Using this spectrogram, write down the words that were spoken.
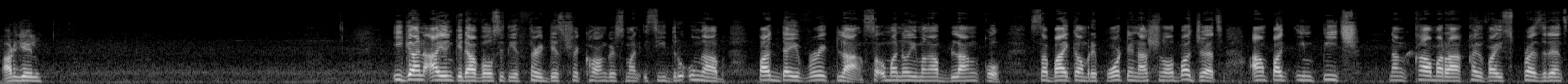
Argil. Igan ayon kay Davao City 3rd District Congressman Isidro Ungab, pag-divert lang sa umano'y mga blanco sa BICAM report ng national budget ang pag-impeach ng Kamara kay Vice President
